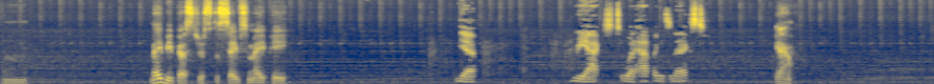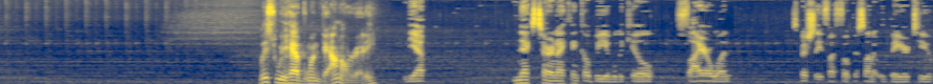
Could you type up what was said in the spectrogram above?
Hmm. Maybe best just to save some AP. Yeah. React to what happens next. Yeah. At least we have one down already. Yep. Next turn, I think I'll be able to kill Fire one, especially if I focus on it with Bear two.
